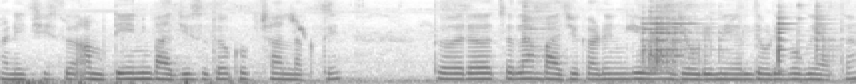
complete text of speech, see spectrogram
आणि ची आमटी आणि भाजीसुद्धा खूप छान लागते. तर चला भाजी काढून घेऊया जेवढी मिळेल तेवढी बघूया आता.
